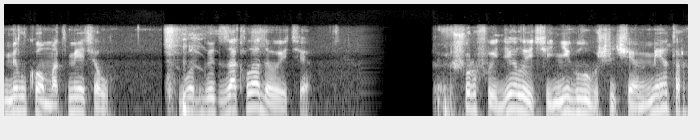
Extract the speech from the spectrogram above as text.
мелком отметил. Вот, говорит, закладывайте, шурфы делайте не глубже, чем метр,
